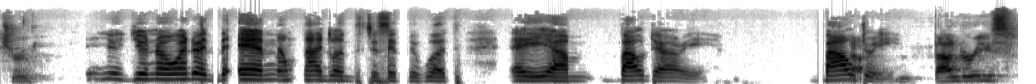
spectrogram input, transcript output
True. you, you know and, and I learned to say the word a um, boundary boundary. Uh, boundaries.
